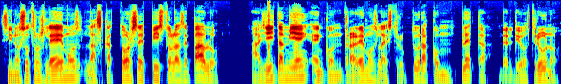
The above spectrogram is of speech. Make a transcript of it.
si nosotros leemos las 14 epístolas de Pablo, Allí también encontraremos la estructura completa del Dios triuno.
